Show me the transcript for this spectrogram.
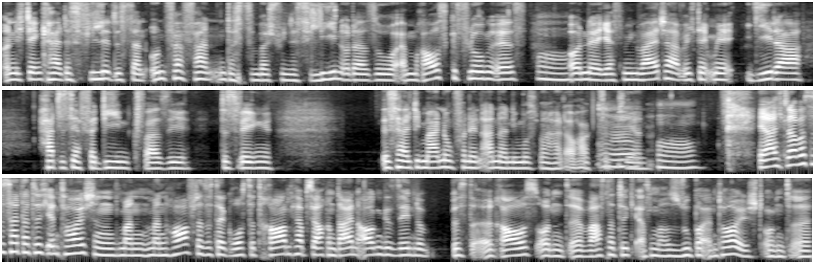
Und ich denke halt, dass viele das dann unfair fanden, dass zum Beispiel eine Celine oder so ähm, rausgeflogen ist und eine Jasmin weiter. Aber ich denke mir, jeder hat es ja verdient quasi. Deswegen ist halt die Meinung von den anderen, die muss man halt auch akzeptieren. Ja, ich glaube, es ist halt natürlich enttäuschend. Man, man hofft, das ist der große Traum. Ich habe es ja auch in deinen Augen gesehen. Du bist äh, raus und äh, warst natürlich erstmal super enttäuscht und äh,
